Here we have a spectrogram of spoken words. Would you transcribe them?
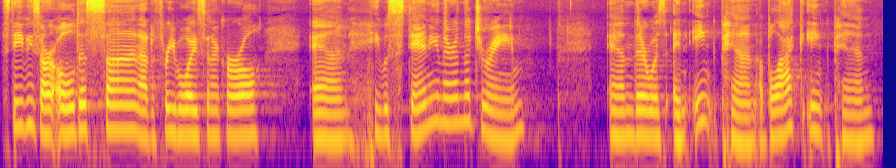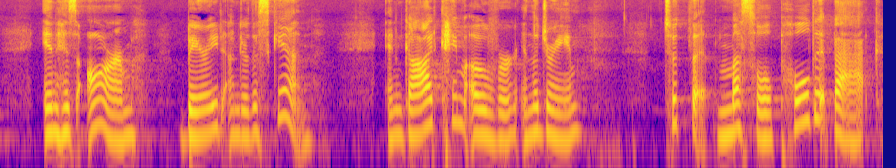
Stevie's our oldest son out of three boys and a girl. And he was standing there in the dream, and there was an ink pen, a black ink pen, in his arm buried under the skin. And God came over in the dream, took the muscle, pulled it back,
